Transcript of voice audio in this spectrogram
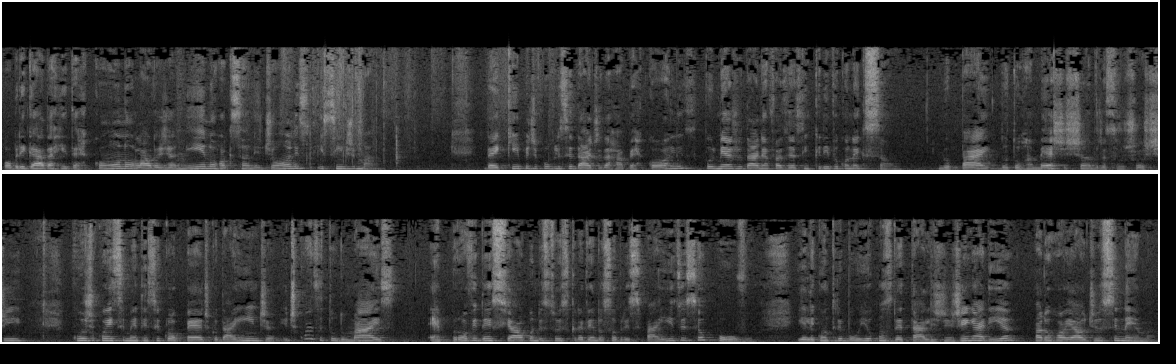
Obrigada a Rita Ercono, Laura Janino, Roxane Jones e Cindy Ma, da equipe de publicidade da HarperCollins, por me ajudarem a fazer essa incrível conexão. Meu pai, Dr. Ramesh Chandra Shoshi, cujo conhecimento enciclopédico da Índia e de quase tudo mais é providencial quando estou escrevendo sobre esse país e seu povo, e ele contribuiu com os detalhes de engenharia para o Royal de Cinema.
